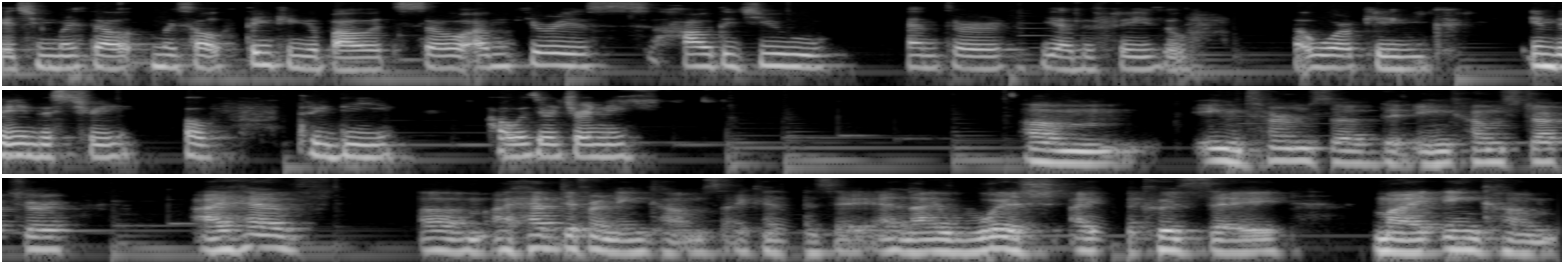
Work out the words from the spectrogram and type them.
getting myself myself thinking about. So I'm curious, how did you enter yeah the phase of uh, working in the industry of 3D? How was your journey? Um, in terms of the income structure, I have um, I have different incomes, I can say, and I wish I could say my income,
